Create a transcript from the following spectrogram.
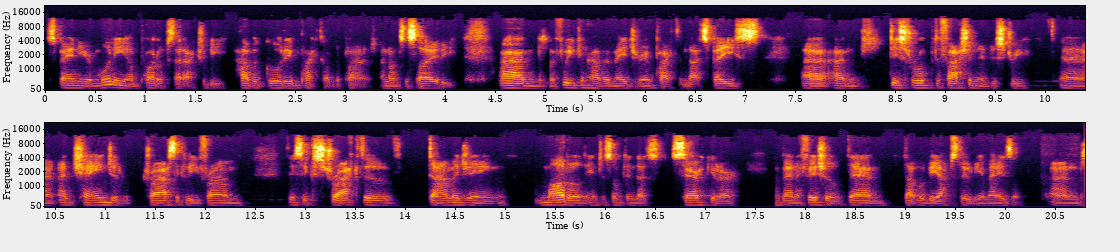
spend your money on products that actually have a good impact on the planet and on society and if we can have a major impact in that space uh, and disrupt the fashion industry uh, and change it drastically from this extractive damaging model into something that's circular beneficial, then that would be absolutely amazing. And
